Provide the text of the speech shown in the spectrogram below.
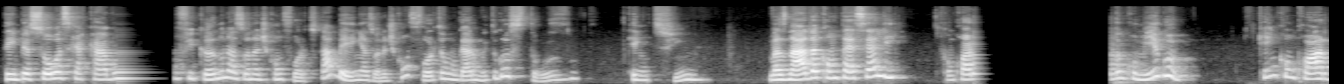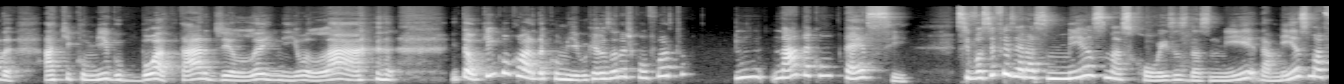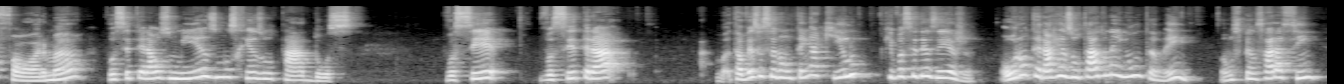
Tem pessoas que acabam ficando na zona de conforto. Tá bem, a zona de conforto é um lugar muito gostoso, quentinho, mas nada acontece ali. Concordam comigo? Quem concorda aqui comigo? Boa tarde, Elaine. Olá. Então, quem concorda comigo que a zona de conforto nada acontece. Se você fizer as mesmas coisas das me da mesma forma, você terá os mesmos resultados. Você você terá talvez você não tenha aquilo que você deseja, ou não terá resultado nenhum também. Vamos pensar assim.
